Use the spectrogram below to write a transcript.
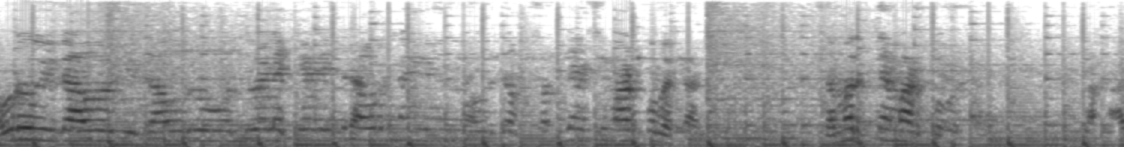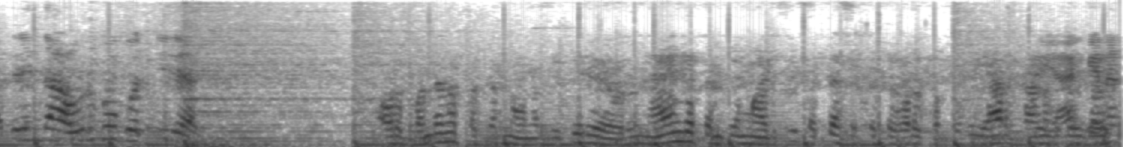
ಅವರು ಈಗ ಅವರು ಈಗ ಅವರು ಒಂದು ವೇಳೆ ಕೇಳಿದರೆ ಅವ್ರನ್ನ ಅವ್ರಿಗೆ ಸಂದೇಶ ಮಾಡ್ಕೋಬೇಕಾಗ್ತದೆ, ಸಮರ್ಥನೆ ಮಾಡ್ಕೋಬೇಕು ಅದರಿಂದ ಅವ್ರಿಗೂ ಗೊತ್ತಿದೆ ಅದು. ಅವರ ಬಂಧನ ಪ್ರಕರಣವನ್ನು ಸಿದ್ದರಾಮಯ್ಯ ಅವರು ನ್ಯಾಯಾಂಗ ತನಿಖೆ ಮಾಡಿಸಿ ಸತ್ಯಾಸತ್ಯತೆ ಹೊರಗೆ ಕೊಟ್ಟದ್ದು. ಯಾರು ಕೆಲಸ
